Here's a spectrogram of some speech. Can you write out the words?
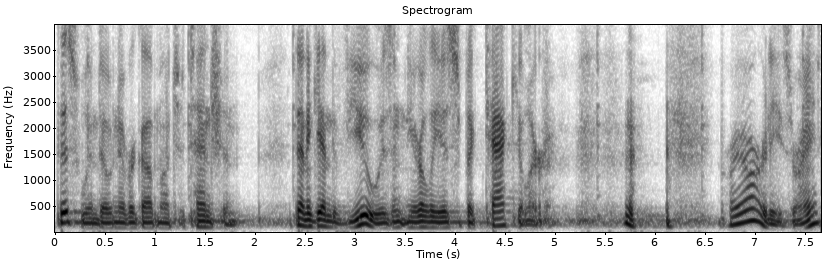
This window never got much attention. Then again, the view isn't nearly as spectacular. Priorities, right?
